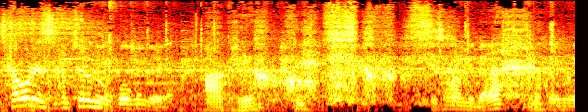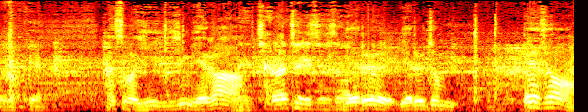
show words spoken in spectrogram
창원에서 3,000원으로 뽑은 거예요. 아, 그래요? 죄송합니다. 너무 이렇게. 그래서 이, 지금 얘가 네, 잘난 척이 죄송합니다. 얘를, 얘를 좀 빼서.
